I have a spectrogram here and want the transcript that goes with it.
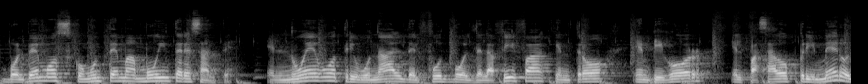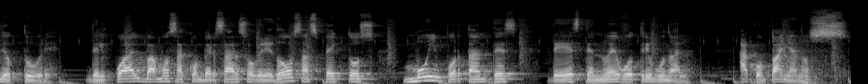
volvemos con un tema muy interesante, el nuevo Tribunal del Fútbol de la FIFA que entró en vigor el pasado primero de octubre, del cual vamos a conversar sobre dos aspectos muy importantes de este nuevo tribunal. Acompáñanos.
